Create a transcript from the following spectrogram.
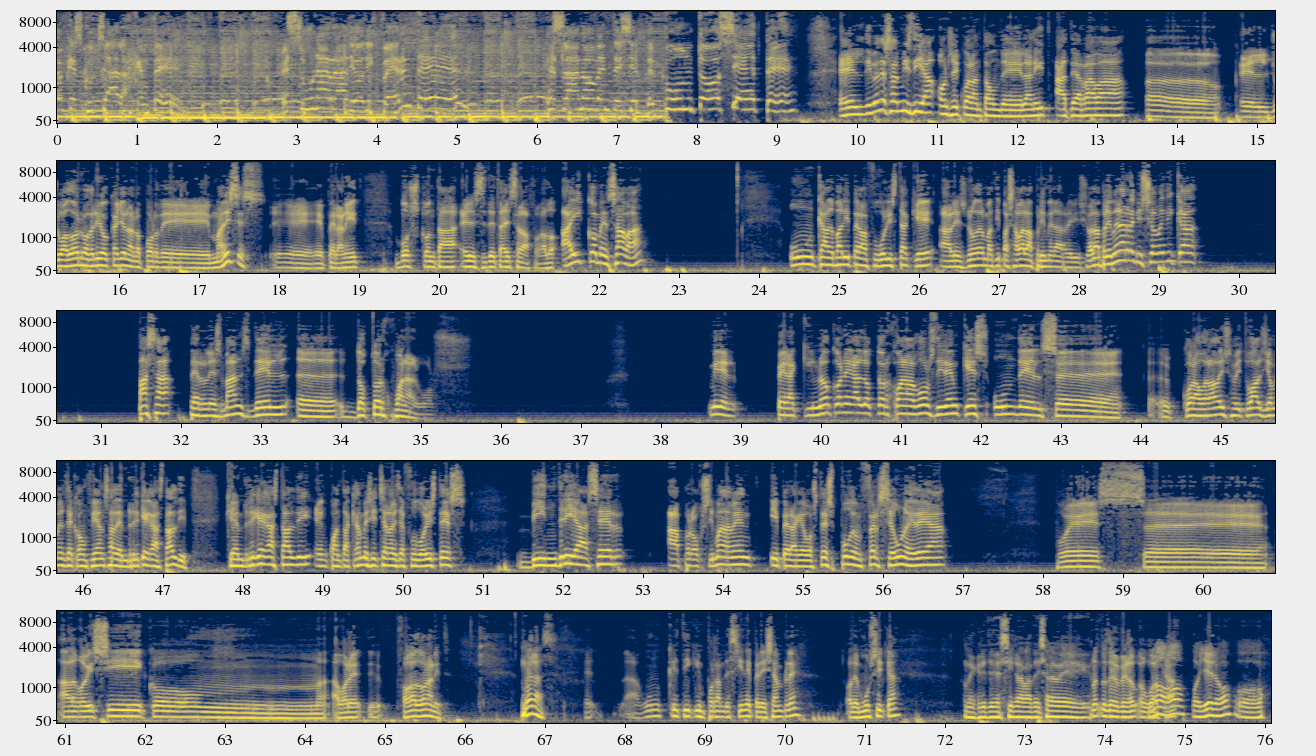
radio que escucha la gente Es una radio diferente Es la 97.7 El divendres al migdia, 11 i 41 de la nit, aterrava eh, el jugador Rodrigo Callo en l'aeroport de Manises. Eh, per nit vos contar els detalls a l'afogado. Ahí començava un calvari per al futbolista que a les 9 del matí passava la primera revisió. La primera revisió mèdica passa per les mans del eh, doctor Juan Albors. Miren, per a qui no conega el doctor Juan Albors direm que és un dels eh, eh, col·laboradors habituals i homes de confiança d'Enrique Gastaldi que Enrique Gastaldi en quant a canvis i xenolls de futbolistes vindria a ser aproximadament i per a que vostès puguen fer-se una idea pues eh, algo així com a veure Fogado, bona nit Buenas. eh, algun crític important de cine per exemple o de música Me crític de cine ara mateix ara de... no, no te ve el, el no? Bollero o,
